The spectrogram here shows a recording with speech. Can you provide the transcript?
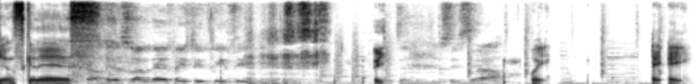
俊介です。おい、おい、えい、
